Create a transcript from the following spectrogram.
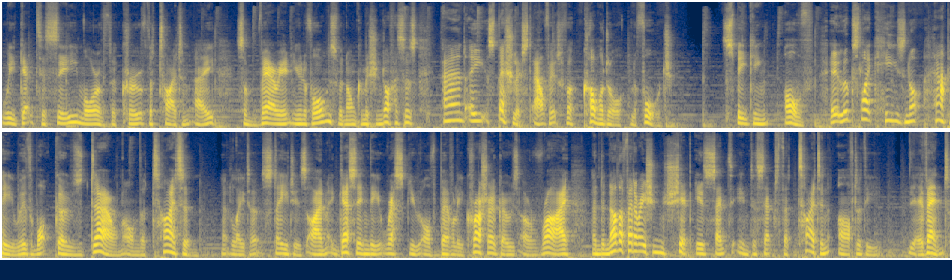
we get to see more of the crew of the Titan A, some variant uniforms for non commissioned officers, and a specialist outfit for Commodore LaForge. Speaking of, it looks like he's not happy with what goes down on the Titan at later stages. I'm guessing the rescue of Beverly Crusher goes awry, and another Federation ship is sent to intercept the Titan after the event.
